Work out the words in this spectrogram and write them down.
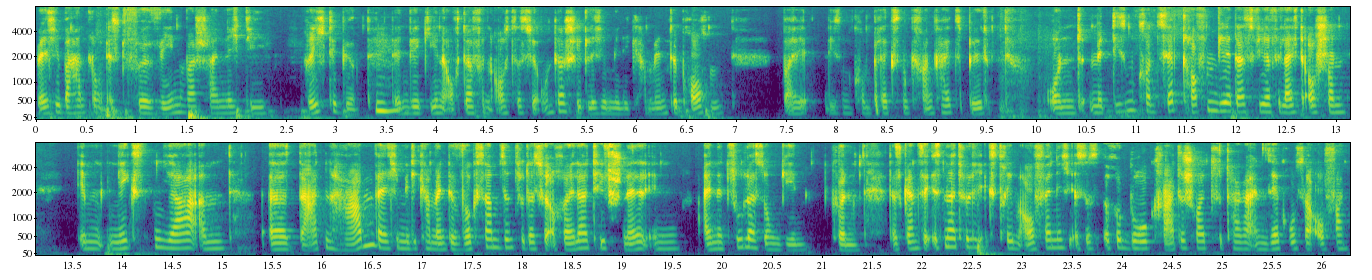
welche Behandlung ist für wen wahrscheinlich die richtige. Mhm. Denn wir gehen auch davon aus, dass wir unterschiedliche Medikamente brauchen bei diesem komplexen Krankheitsbild. Und mit diesem Konzept hoffen wir, dass wir vielleicht auch schon im nächsten Jahr ähm, äh, Daten haben, welche Medikamente wirksam sind, sodass wir auch relativ schnell in eine Zulassung gehen können. Das Ganze ist natürlich extrem aufwendig. Es ist irre bürokratisch heutzutage ein sehr großer Aufwand,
